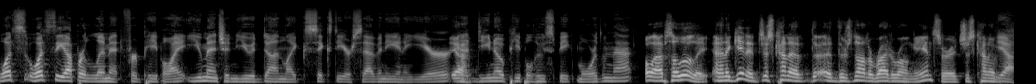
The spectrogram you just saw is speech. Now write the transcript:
What's what's the upper limit for people? I, you mentioned you had done like sixty or seventy in a year. Yeah. Uh, do you know people who speak more than that? Oh, absolutely. And again, it just kind of there's not a right or wrong answer. It's just kind of yeah.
